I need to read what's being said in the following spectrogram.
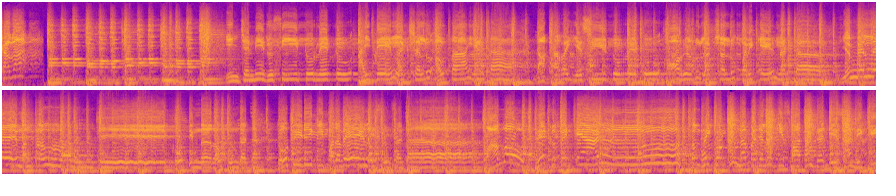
కదా ఇంజనీరు సీటు రేటు ఐదే లక్షలు అవుతాయంట. డాక్టర్ అయ్యే సీటు రేటు ఆరేడు లక్షలు పలికేనంట. ఎమ్మెల్యే మంత్రం వాడంటే కోటిన్నర అవుతుందట. దోపిడీకి పదవే లైసెన్స్ అట వామ్మో, రేట్లు పెట్టారు. తొంభై కోట్లున్న ప్రజలకి స్వాతంత్ర దేశానికి.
